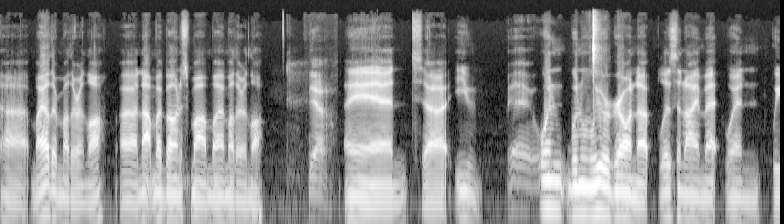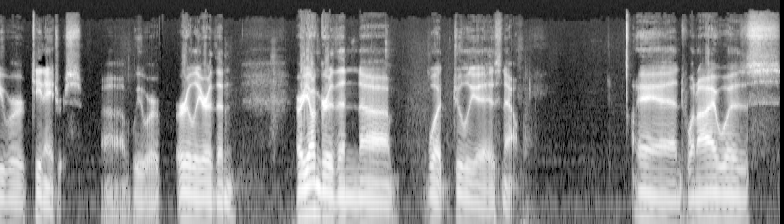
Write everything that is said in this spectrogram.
uh, my other mother-in-law, uh, not my bonus mom, my mother-in-law, Yeah. and uh, you. uh, When when we were growing up, Liz and I met when we were teenagers. Uh, we were earlier than, or younger than uh, what Julia is now. And when I was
